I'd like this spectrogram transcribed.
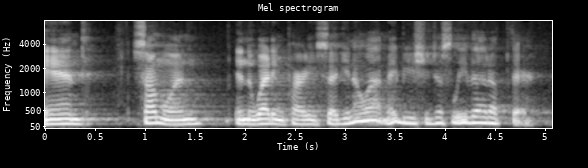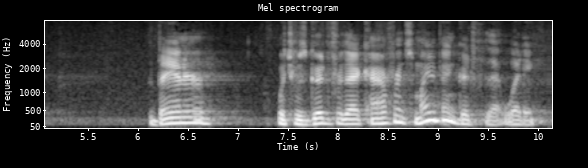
And someone in the wedding party said, You know what? Maybe you should just leave that up there. The banner, which was good for that conference, might have been good for that wedding.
